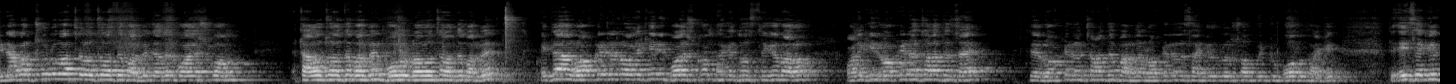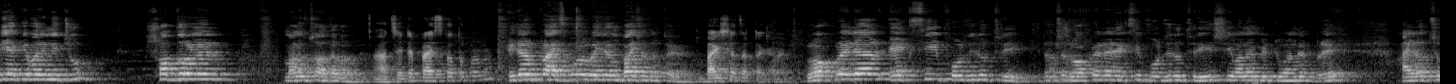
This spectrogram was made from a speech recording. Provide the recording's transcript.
এটা আবার ছোট বাচ্চারাও চালাতে পারবে, যাদের বয়স কম, তারাও চালাতে পারবে, বড়রাও চালাতে পারবে। এটা রকেটের অনেকেরই বয়স কম থাকে দশ থেকে বারো। অনেকেই রকেটার চালাতে চায়। সে রকেটার চালাতে পারে না রকেটের সাইকেলগুলো সব একটু বড় থাকে। তো এই সাইকেলটি একেবারে নিচু। সব ধরনের মানুষ চালাতে পারবে। আচ্ছা এটা প্রাইস কত পড়বে? এটার প্রাইস পড়বে ভাইজান বাইশ হাজার টাকা। বাইশ হাজার টাকা Rockrider XC four zero three এটা হচ্ছে Rockrider XC four zero three Shimano MB two hundred brake আর এটা হচ্ছে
